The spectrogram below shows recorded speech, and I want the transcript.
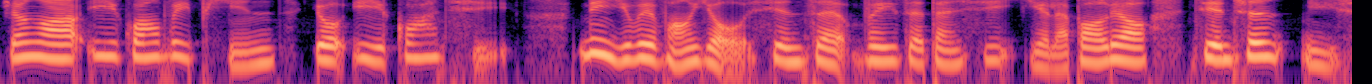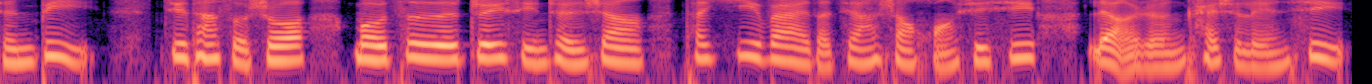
然而一瓜未平，又一瓜起。另一位网友现在危在旦夕，也来爆料，简称女生 B。据他所说，某次追行程上，他意外的加上黄旭熙，两人开始联系。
